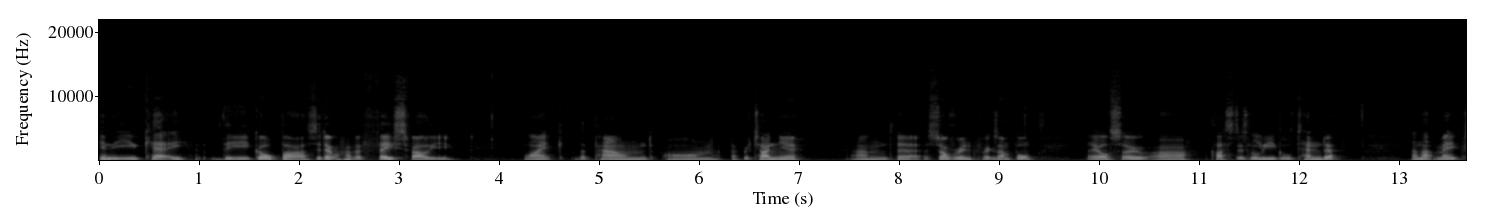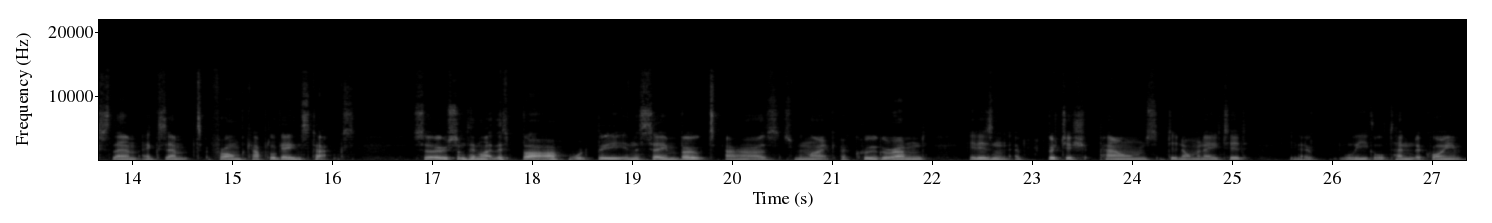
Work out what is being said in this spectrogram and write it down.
In the UK, the gold bars they don't have a face value like the pound on a Britannia and uh, a sovereign, for example. They also are classed as legal tender, and that makes them exempt from capital gains tax. So something like this bar would be in the same boat as something like a Krugerrand. It isn't a British pounds denominated, you know, legal tender coin.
